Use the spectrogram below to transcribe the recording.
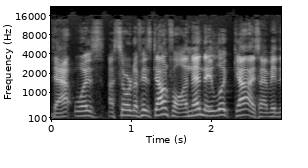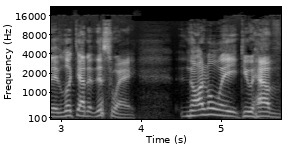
that was a sort of his downfall. And then they look, guys. I mean, they looked at it this way: not only do you have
